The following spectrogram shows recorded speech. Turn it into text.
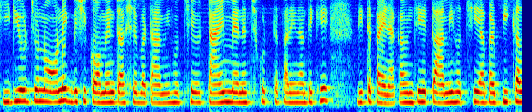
ভিডিওর জন্য অনেক বেশি কমেন্ট আসে বাট আমি হচ্ছে টাইম ম্যানেজ করতে পারি না দেখে দিতে পারি না। কারণ যেহেতু আমি হচ্ছে আবার বিকাল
